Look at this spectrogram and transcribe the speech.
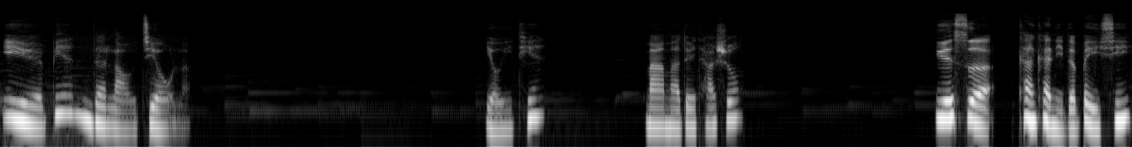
也变得老旧了。有一天，妈妈对他说：“约瑟，看看你的背心，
